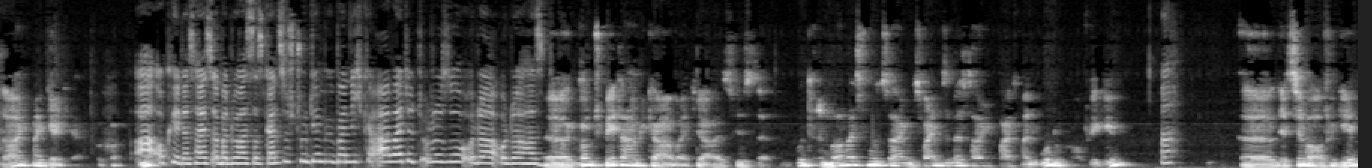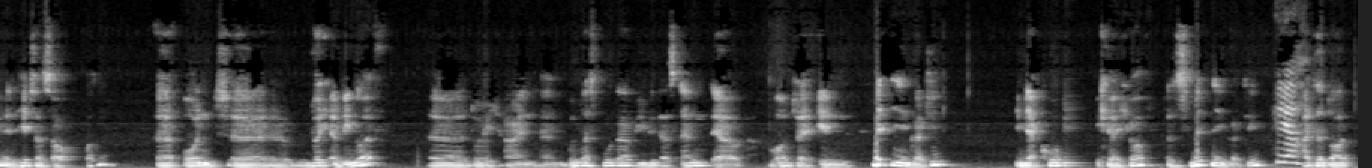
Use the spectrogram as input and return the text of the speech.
Da habe ich mein Geld herbekommen. Ah, okay, das heißt aber, du hast das ganze Studium über nicht gearbeitet oder so? Oder, oder hast du. Äh, kommt später habe ich gearbeitet, ja, als Hilfsleiter. Und im Arbeits muss ich sagen, im zweiten Semester habe ich bereits meine Wohnung aufgegeben. Ah. Äh, das Zimmer aufgegeben in Hittershausen äh, und äh, durch ein Wingolf, äh, durch einen Bundesbruder, wie wir das nennen, der wohnte in, mitten in Göttingen, im Jakobi-Kirchhof, das ist mitten in Göttingen, ja. hatte dort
